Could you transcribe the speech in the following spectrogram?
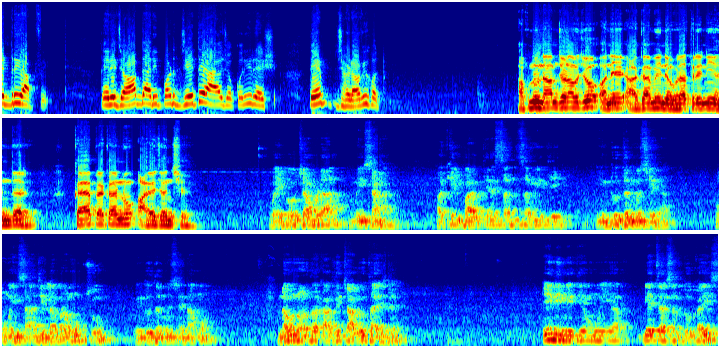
એન્ટ્રી આપવી. તેની જવાબદારી પણ જે તે આયોજકોની રહેશે તેમ જણાવ્યું હતું. આપનું નામ જણાવજો અને આગામી નવરાત્રિની અંદર કયા પ્રકારનું આયોજન છે? વૈભવ ચાવડા મહેસાણા અખિલ ભારતીય સંત સમિતિ હિન્દુ ધર્મ સેના. હું મહેસાણા જિલ્લા પ્રમુખ છું હિન્દુ ધર્મ સેનામાં નવ નોરતા કાલથી ચાલુ થાય છે. એ નિમિત્તે હું અહીંયા બે ચાર શબ્દો કહીશ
